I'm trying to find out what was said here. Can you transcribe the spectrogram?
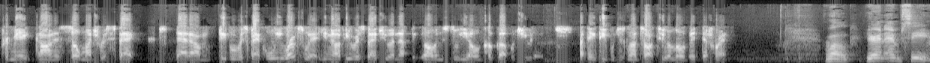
Premier garners so much respect that um, people respect who he works with. You know, if he respects you enough to go in the studio and cook up with you, then I think people just going to talk to you a little bit different. Well, you're an MC.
